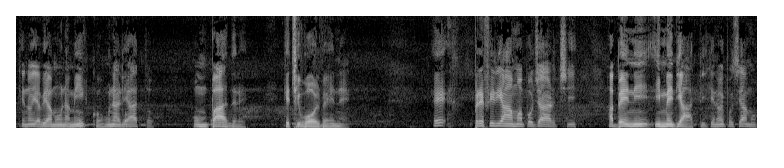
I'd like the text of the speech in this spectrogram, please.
che noi abbiamo un amico, un alleato, un Padre che ci vuole bene. E preferiamo appoggiarci a beni immediati che noi possiamo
